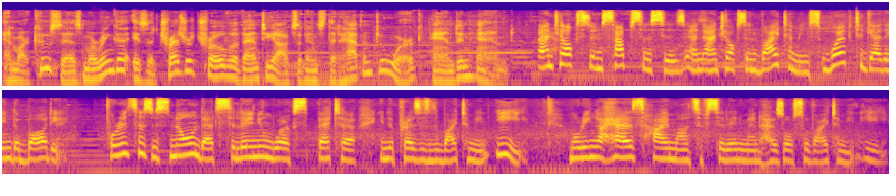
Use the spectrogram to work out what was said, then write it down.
And Marcu says moringa is a treasure trove of antioxidants that happen to work hand in hand. Antioxidant substances and antioxidant vitamins work together in the body. For instance, it's known that selenium works better in the presence of vitamin E. Moringa has high amounts of selenium and has also vitamin E.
